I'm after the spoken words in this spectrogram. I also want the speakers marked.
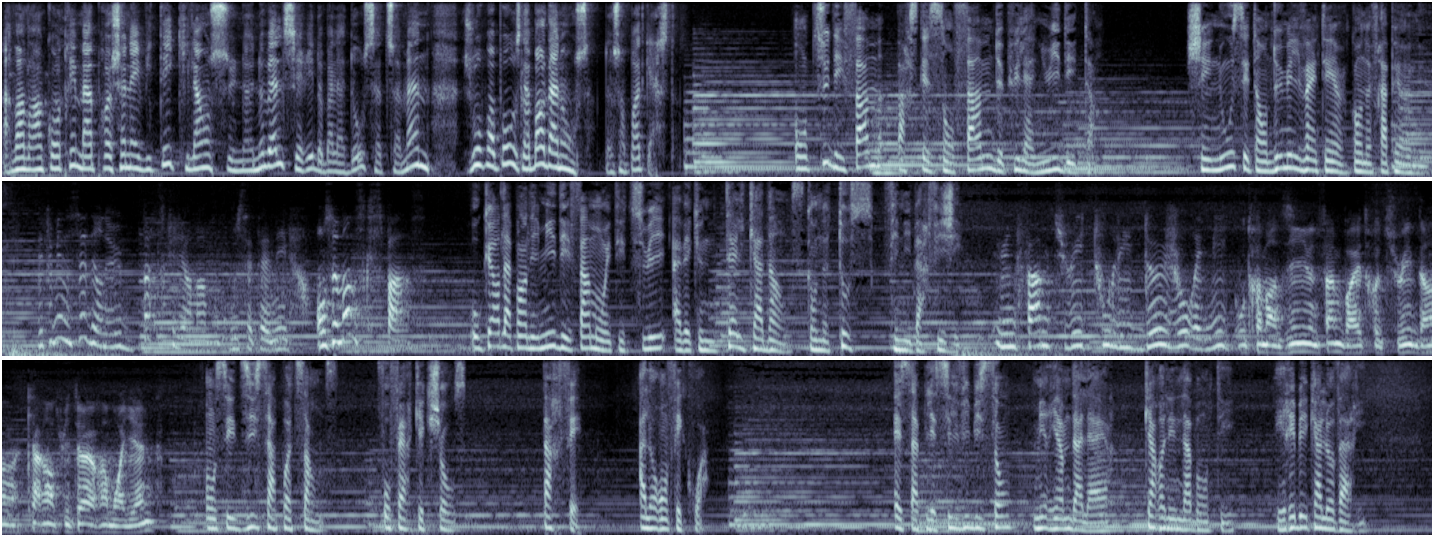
Speaker 1: Avant de rencontrer ma prochaine invitée qui lance une nouvelle série de balados cette semaine, je vous propose la bande-annonce de son podcast.
Speaker 2: On tue des femmes parce qu'elles sont femmes depuis la nuit des temps. Chez nous, c'est en 2021 qu'on a frappé un mur.
Speaker 3: Les féminicides, il y en a eu particulièrement beaucoup cette année. On se demande ce qui se passe.
Speaker 2: Au cœur de la pandémie, des femmes ont été tuées avec une telle cadence qu'on a tous fini par figer.
Speaker 3: Une femme tuée tous les deux jours et demi.
Speaker 4: Autrement dit, une femme va être tuée dans 48 heures en moyenne.
Speaker 2: On s'est dit, ça n'a pas de sens. Faut faire quelque chose. Parfait. Alors on fait quoi? Elle s'appelait Sylvie Bisson, Myriam Dallaire, Caroline Labonté et Rebecca Lovary.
